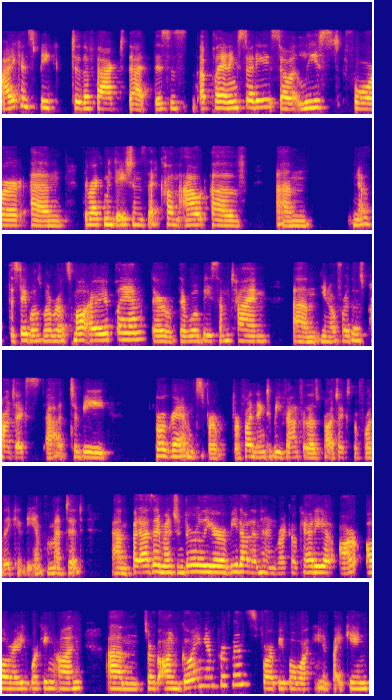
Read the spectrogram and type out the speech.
I can speak to the fact that this is a planning study, so at least for um, the recommendations that come out of, um, you know, the Staples Mill Road Small Area Plan, there there will be some time, um, you know, for those projects uh, to be programmed for for funding to be found for those projects before they can be implemented. Um, but as I mentioned earlier, VDOT and Henrico County are already working on um, sort of ongoing improvements for people walking and biking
